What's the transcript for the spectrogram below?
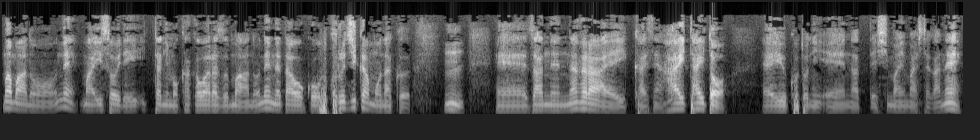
まあまあ、あの、ね、まあ、急いで行ったにもかかわらず、まあ、あのね、ネタをこう、来る時間もなく、うん、えー、残念ながら、えー、1回戦敗退と、え、いうことに、え、なってしまいましたがね。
